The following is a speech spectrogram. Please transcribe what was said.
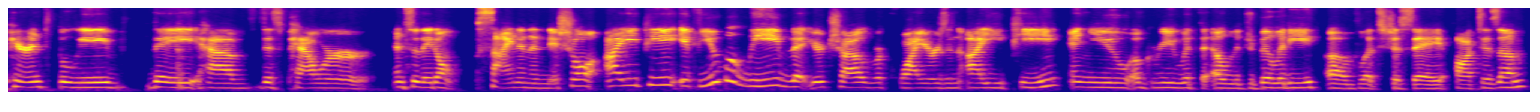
parents believe they have this power and so they don't sign an initial IEP. If you believe that your child requires an IEP and you agree with the eligibility of, let's just say, autism,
